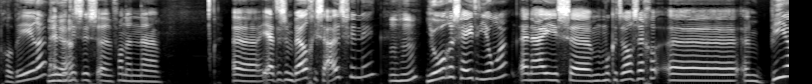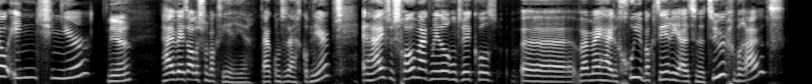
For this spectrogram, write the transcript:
proberen. En het is dus van een... eh, ja, het is een Belgische uitvinding. Mhm. Joris heet die jongen. En hij is, moet ik het wel zeggen, een bio-ingenieur. Ja. Hij weet alles van bacteriën. Daar komt het eigenlijk op neer. En hij heeft een schoonmaakmiddel ontwikkeld... eh, waarmee hij de goede bacteriën uit de natuur gebruikt...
